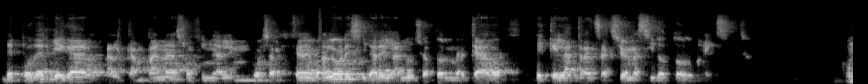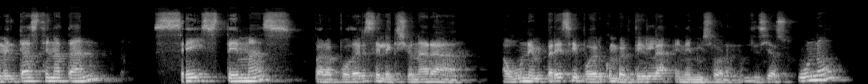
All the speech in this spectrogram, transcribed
de poder llegar al campanazo final en Bolsa Mexicana de Valores y dar el anuncio a todo el mercado de que la transacción ha sido todo un éxito. Comentaste, Natán, seis temas para poder seleccionar a, una empresa y poder convertirla en emisora. ¿no? Decías, uno,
